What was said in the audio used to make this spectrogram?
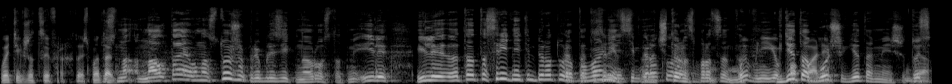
в этих же цифрах. То есть мы То так... есть на, на Алтае у нас тоже приблизительно рост отме- или или это, это средняя температура Это по больнице температура, 14%. мы в неё где-то попали. больше, где-то меньше. То Да. есть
